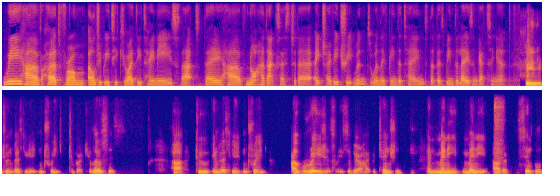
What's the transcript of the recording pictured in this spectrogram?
We have heard from LGBTQI detainees that they have not had access to their HIV treatment when they've been detained, that there's been delays in getting it. Failure to investigate and treat tuberculosis, uh, to investigate and treat outrageously severe hypertension and many, many other simple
